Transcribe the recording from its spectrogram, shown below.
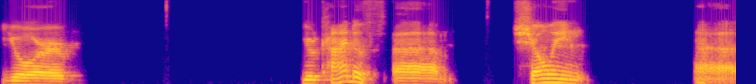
you're you're kind of um, showing uh,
